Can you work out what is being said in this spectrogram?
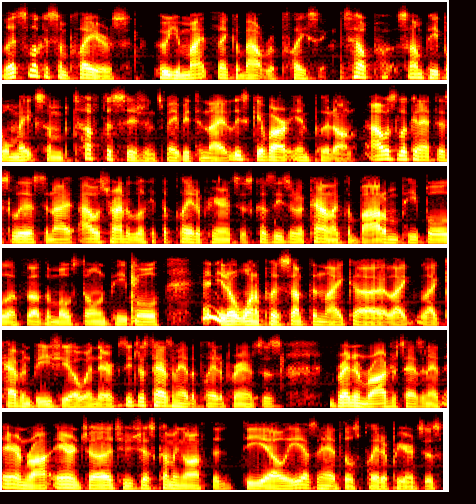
Let's look at some players who you might think about replacing. Let's help some people make some tough decisions maybe tonight, at least give our input on them. I was looking at this list and I, I was trying to look at the plate appearances because these are kind of like the bottom people of, of the most owned people. And you don't want to put something like uh, like like Cavan Biggio in there because he just hasn't had the plate appearances. Brendan Rodgers hasn't had Aaron Ro- Aaron Judge, who's just coming off the DL, he hasn't had those plate appearances.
